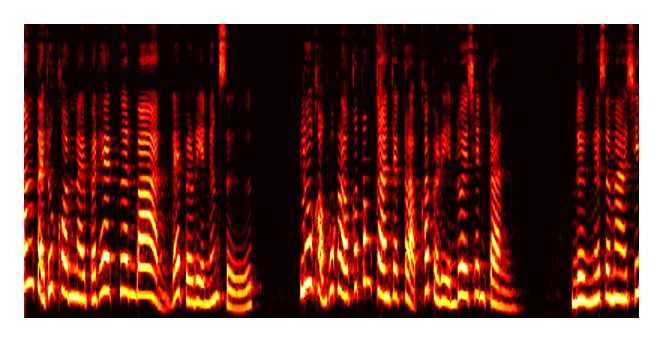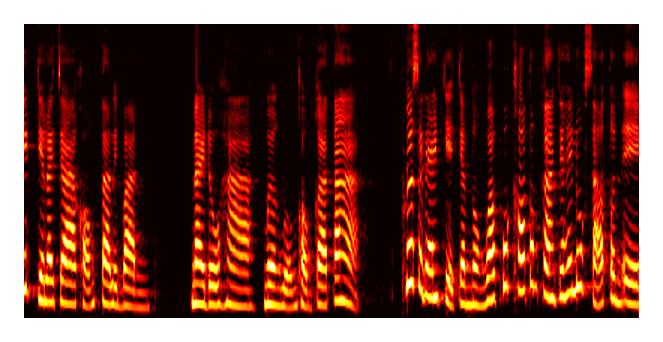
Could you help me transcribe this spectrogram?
ตั้งแต่ทุกคนในประเทศเพื่อนบ้านได้ไปเรียนหนังสือ ลูกของพวกเราก็ต้องการจะกลับเข้าไปเรียนด้วยเช่นกัน หนึ่งในสมาชิกเจรจาของตาลิบันนายโดฮา เมืองหลวงของกาตาเพื่อแสดงเจตจำนงว่าพวกเขาต้องการจะให้ลูกสาวตนเอง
